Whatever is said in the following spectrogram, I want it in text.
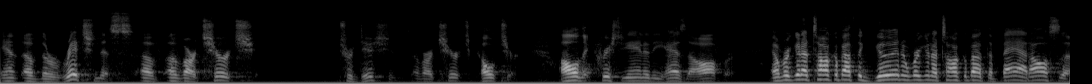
and of the richness of, of our church traditions, of our church culture, all that Christianity has to offer. And we're going to talk about the good and we're going to talk about the bad also.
